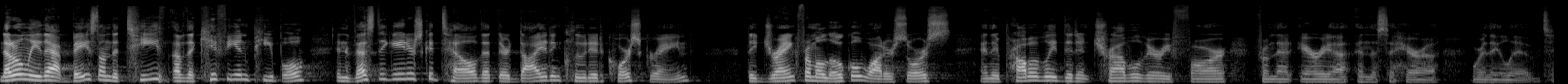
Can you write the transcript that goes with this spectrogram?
Not only that, based on the teeth of the Kiffian people, investigators could tell that their diet included coarse grain, they drank from a local water source, and they probably didn't travel very far from that area in the Sahara where they lived.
